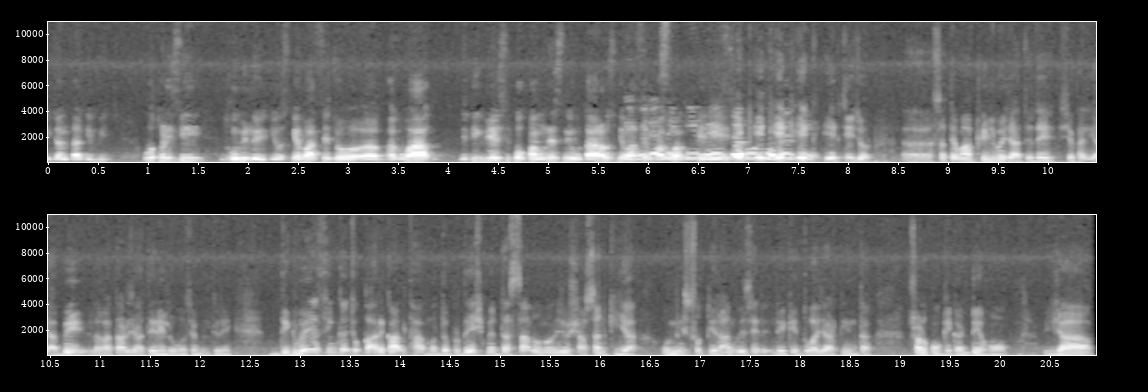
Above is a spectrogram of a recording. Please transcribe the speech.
थी जनता के बीच वो थोड़ी सी धूमिल हुई थी। उसके बाद से जो भगवा दिग्विजय सिंह को कांग्रेस ने उतारा उसके बाद से भगवा के लिए एक एक एक एक, एक चीज़ और सत्यम, आप फ़ील्ड में जाते थे शेफाली आप भी लगातार जाते रहे, लोगों से मिलते रहे। दिग्विजय सिंह का जो कार्यकाल था, मध्य प्रदेश में 10 साल उन्होंने जो शासन किया, उन्नीस सौ तिरानवे से लेकर 2003 तक, सड़कों के गड्ढे हों या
